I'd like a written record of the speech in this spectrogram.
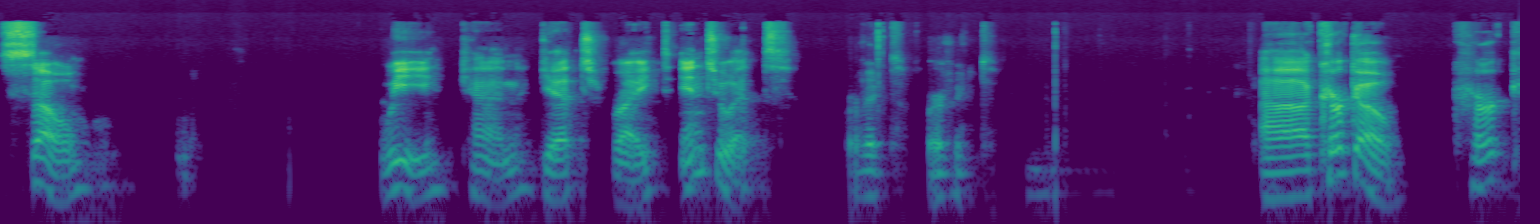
So we can get right into it. Perfect. Perfect. Uh Kirko, Kirk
